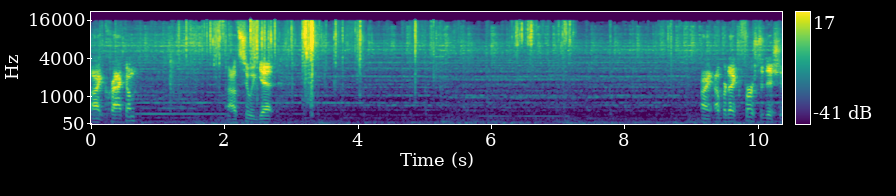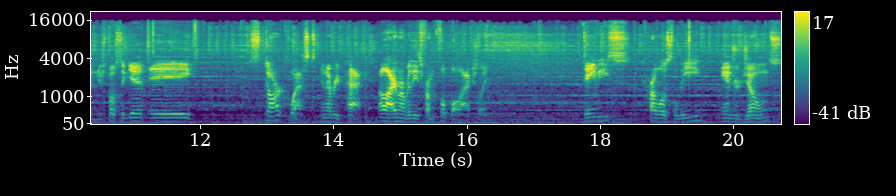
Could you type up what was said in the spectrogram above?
All right, crack them. let's see what we get. Alright, Upper Deck First Edition. You're supposed to get a Star Quest in every pack. Oh, I remember these from football, actually. Davies, Carlos Lee, Andruw Jones,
